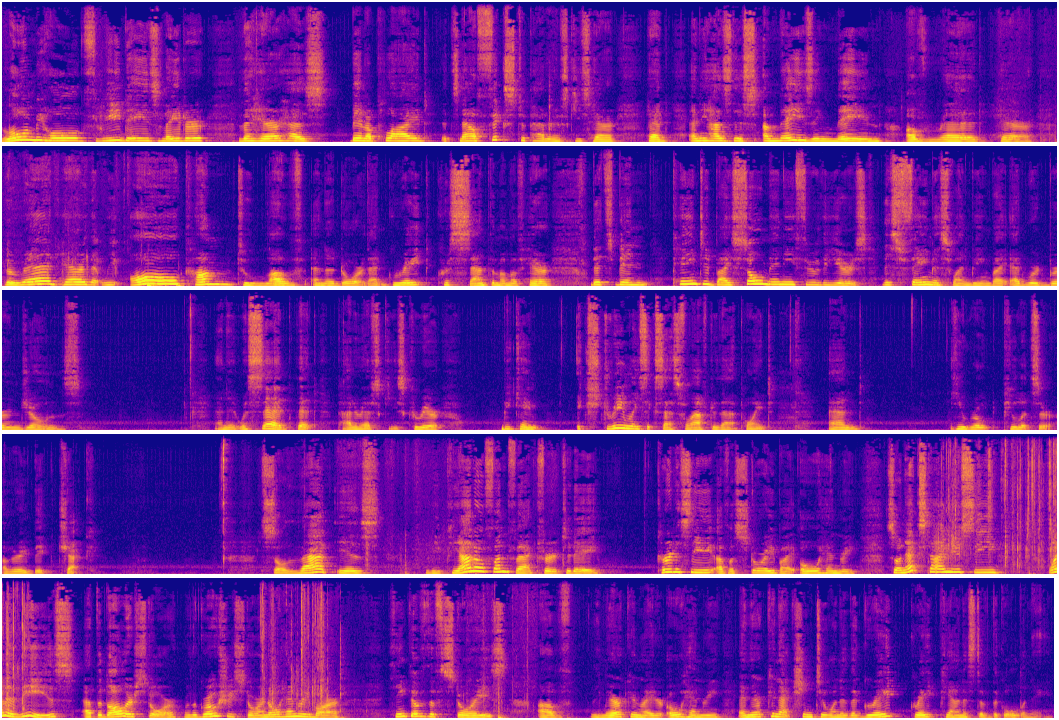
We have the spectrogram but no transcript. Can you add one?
Lo and behold, three days later, the hair has been applied. It's now fixed to Paderewski's hair head, and he has this amazing mane of red hair. The red hair that we all come to love and adore, that great chrysanthemum of hair that's been painted by so many through the years, this famous one being by Edward Burne Jones. And it was said that Paderewski's career became extremely successful after that point, and he wrote Pulitzer a very big check. So that is the piano fun fact for today, courtesy of a story by O. Henry. So next time you see one of these at the dollar store or the grocery store, an O. Henry bar, think of the stories of the American writer O. Henry and their connection to one of the great, great pianists of the Golden Age.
